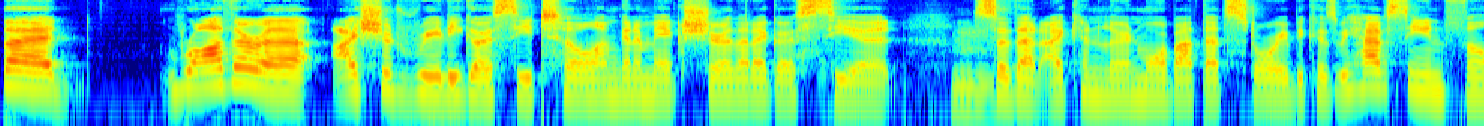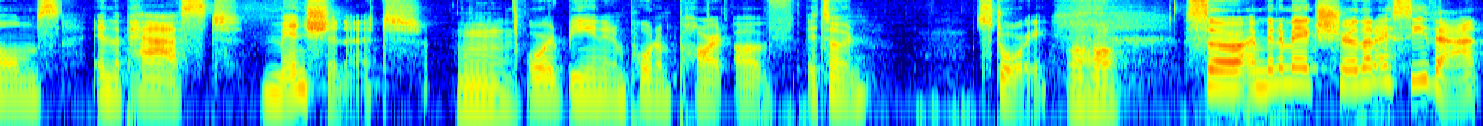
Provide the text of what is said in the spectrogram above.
but rather uh, I should really go see Till. I'm going to make sure that I go see it so that I can learn more about that story because we have seen films in the past mention it or it being an important part of its own story. Uh huh. So I'm going to make sure that I see that.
